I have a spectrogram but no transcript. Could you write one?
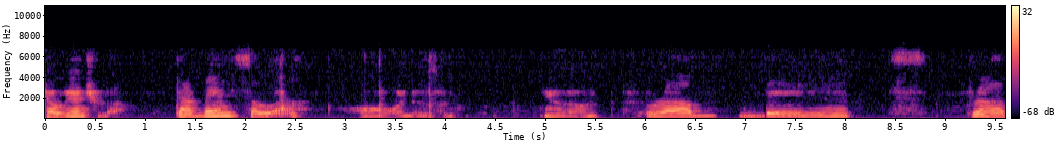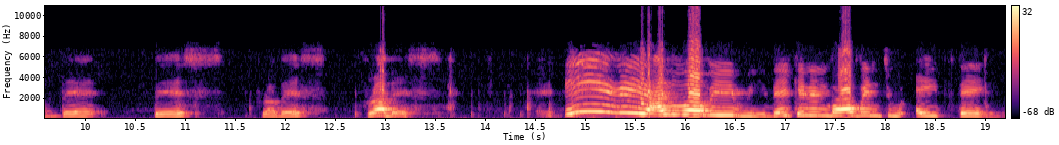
Galvantula. Galvantula. Oh, I know this one. You know that one. Robin. Robin. Bis. Rubis. Rubis. Eevee! I love Eevee. They can evolve into eight things.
